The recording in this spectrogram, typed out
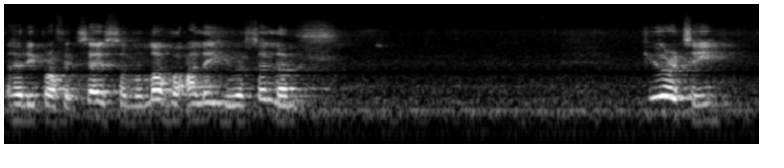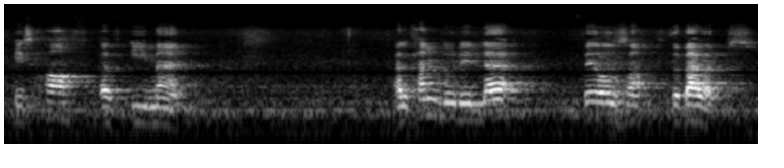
The Holy Prophet says, sallallahu alayhi wasallam, purity is half of Iman. Alhamdulillah fills up the balance.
